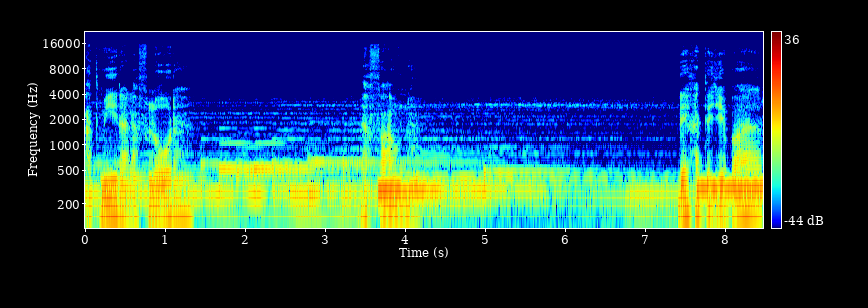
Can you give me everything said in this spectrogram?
Admira la flora, la fauna. Déjate llevar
